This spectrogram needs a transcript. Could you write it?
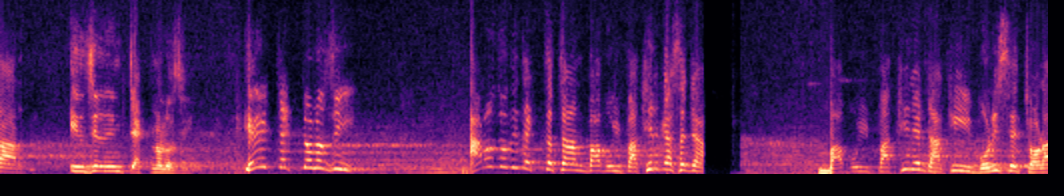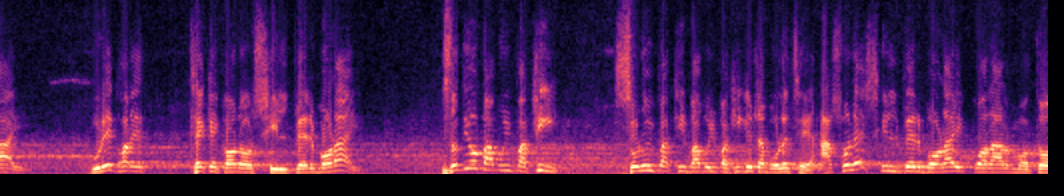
তার ইঞ্জিনিয়ারিং টেকনোলজি এই টেকনোলজি আরও যদি দেখতে চান, বাবুই পাখির কাছে যান। বাবুই পাখিরে ডাকি, বলিছে, চড়াই কুড়ে ঘরে থেকে করো শিল্পের বড়াই। যদিও বাবুই পাখি চড়ুই পাখি বাবুই পাখি এটা বলেছে আসলে শিল্পের বড়াই করার মতো।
